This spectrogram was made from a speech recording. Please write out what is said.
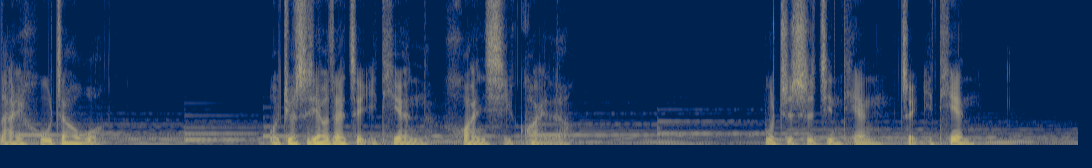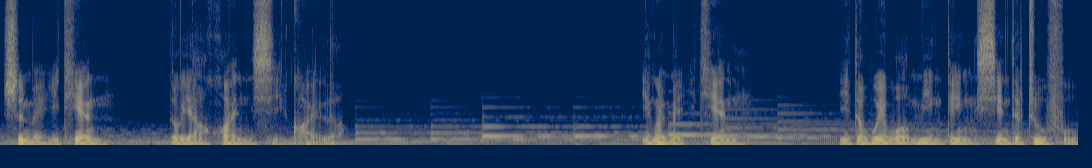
来呼召我，我就是要在这一天欢喜快乐，不只是今天这一天，是每一天都要欢喜快乐，因为每一天你都为我命定新的祝福，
